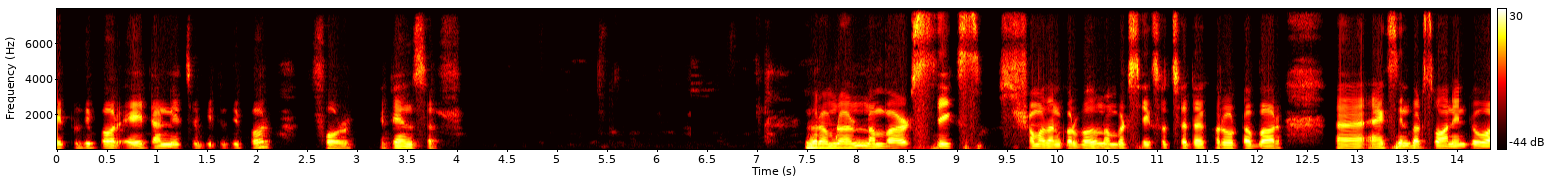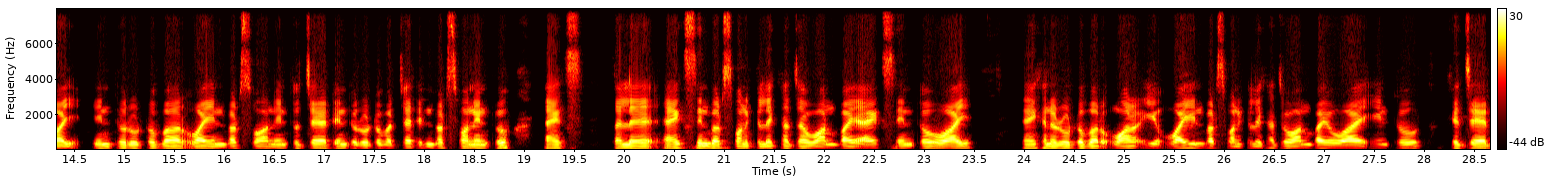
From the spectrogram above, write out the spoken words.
এ টু দি পাওয়ার এইট আর নিচে b to the power four এটা অ্যান্সার এবার আমরা নাম্বার সিক্স সমাধান করব। নাম্বার সিক্স হচ্ছে দেখো root over x inverse one into y into root over y inverse one into z into root over z inverse one into x তাহলে এক্স ইনভার্স ওয়ানকে লেখা যায় one by x into y এখানে root over one y inverse ওয়ানকে লেখা যায় one by y into z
